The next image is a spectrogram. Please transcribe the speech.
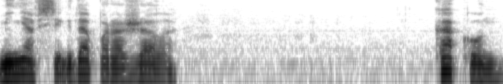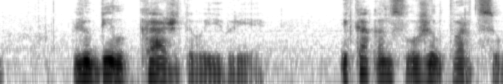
Меня всегда поражало, как он любил каждого еврея и как он служил Творцу.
